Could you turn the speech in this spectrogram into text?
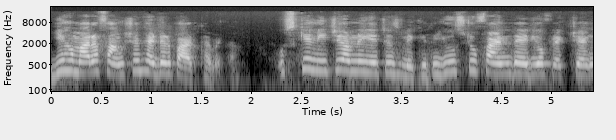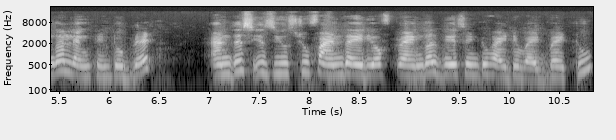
ये हमारा फ़ंक्शन हेडर पार्ट था बेटा। उसके नीचे हमने ये चीज़ लिखी थी use to find the area of rectangle length into breadth and this is use to find the area of triangle base into height divide by two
